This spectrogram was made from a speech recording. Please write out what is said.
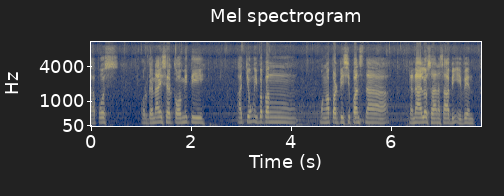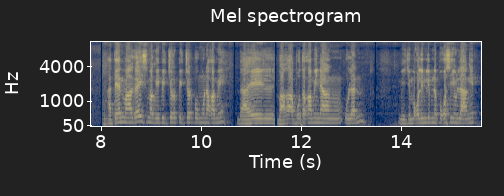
tapos organizer committee at yung iba pang mga participants na nanalo sa nasabing event. At yan mga guys, magpipicture-picture po muna kami dahil baka abutan kami ng ulan. Medyo makulimlim na po kasi yung langit.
